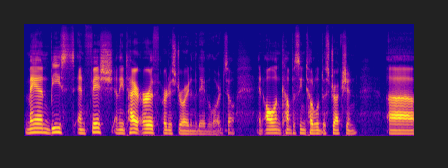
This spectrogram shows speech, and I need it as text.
man, beasts, and fish, and the entire earth are destroyed in the day of the Lord. So, an all encompassing total destruction. Uh,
